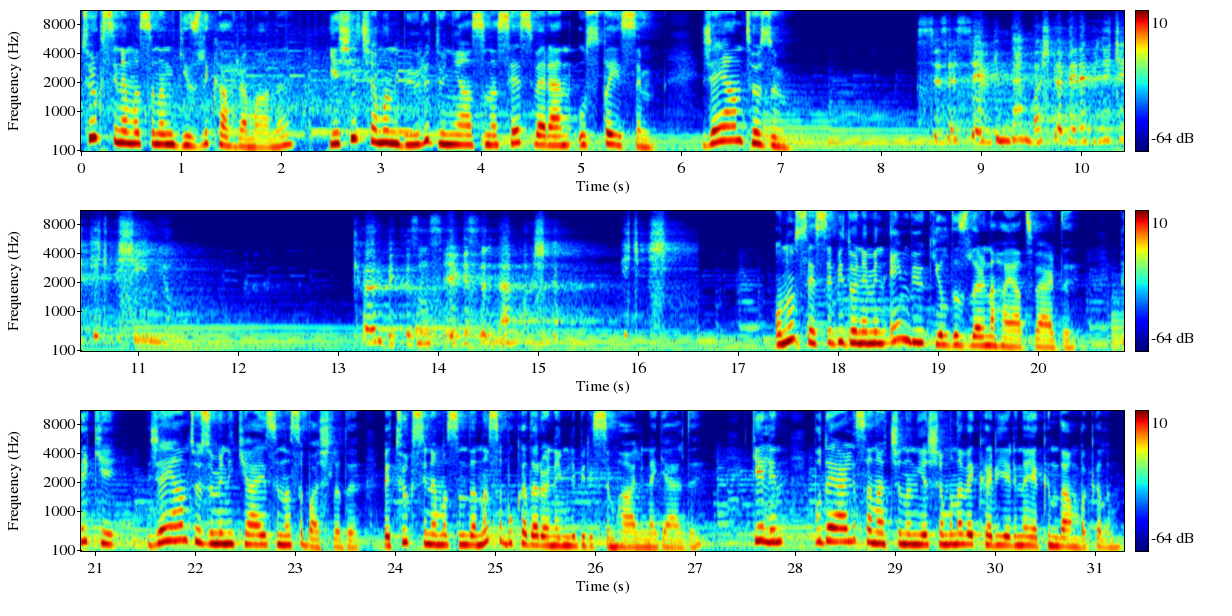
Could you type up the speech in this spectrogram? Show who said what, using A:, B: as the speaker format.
A: Türk sinemasının gizli kahramanı, Yeşilçam'ın büyülü dünyasına ses veren usta isim Ceyhan Tözüm.
B: Size sevgimden başka verebilecek hiçbir şeyim yok. Kör bir kızın sevgisinden başka hiçbir şey.
A: Onun sesi bir dönemin en büyük yıldızlarına hayat verdi. Peki Ceyhan Tözüm'ün hikayesi nasıl başladı ve Türk sinemasında nasıl bu kadar önemli bir isim haline geldi? Gelin bu değerli sanatçının yaşamına ve kariyerine yakından bakalım.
